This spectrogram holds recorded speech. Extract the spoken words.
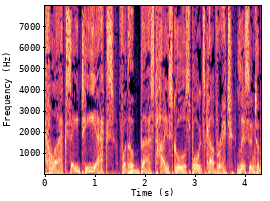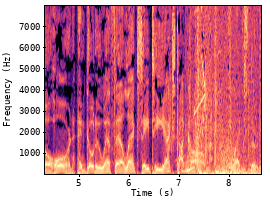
Flex ATX for the best high school sports coverage. Listen to the horn and go to FLXATX.com. Flex 30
